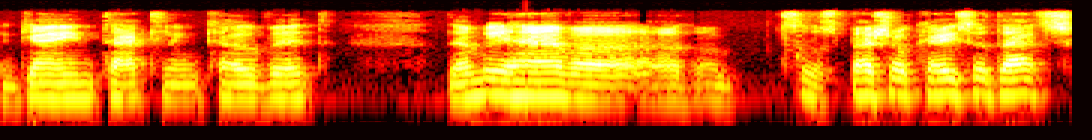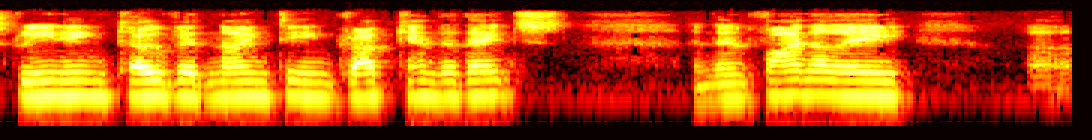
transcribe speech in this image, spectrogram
Again, tackling COVID. Then we have a, a, a sort of special case of that, screening COVID-19 drug candidates. And then finally, uh,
